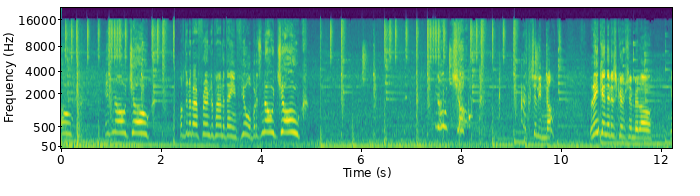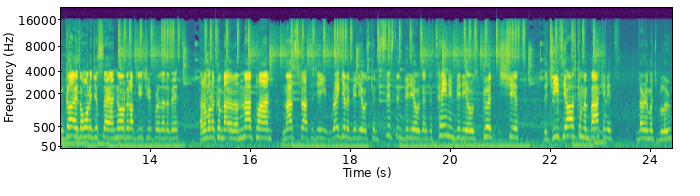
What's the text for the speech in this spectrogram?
Joke. It's no joke. I've done about £300 a day in fuel, but it's no joke. No joke. Actually not. Link in the description below. And guys, I want to just say, I know I've been off YouTube for a little bit. And I want to come back with a mad plan, mad strategy, regular videos, consistent videos, entertaining videos, good shit. The GTR is coming back and it's very much blue.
